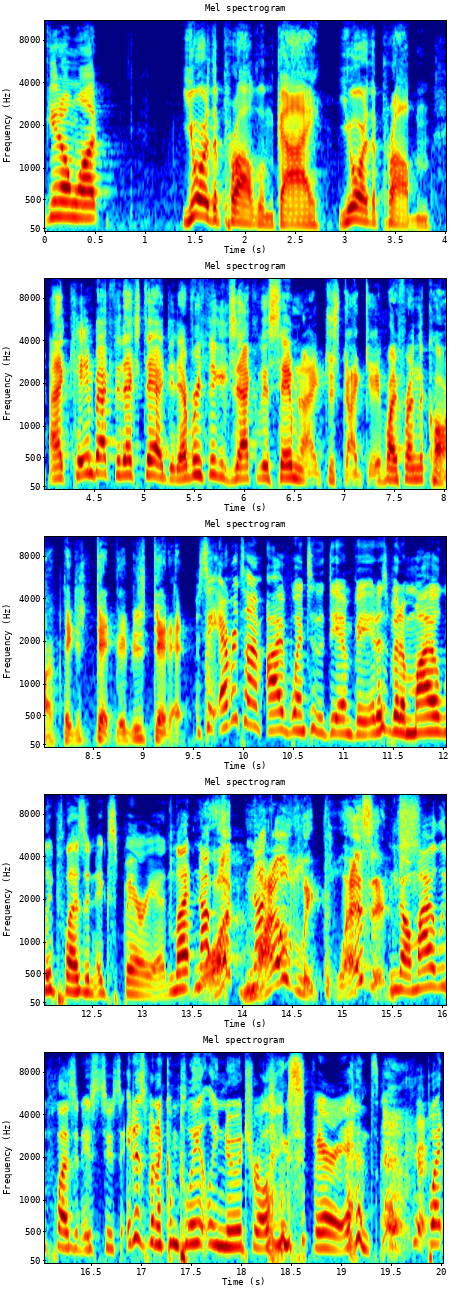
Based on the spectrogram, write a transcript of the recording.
you know what? You're the problem, guy. You're the problem. And I came back the next day. I did everything exactly the same, and I just I gave my friend the car. They just did. They just did it. See, every time I've went to the DMV, it has been a mildly pleasant experience. Like, not, what? Not, Mildly pleasant. No, mildly pleasant is too. It has been a completely neutral experience. Okay. But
